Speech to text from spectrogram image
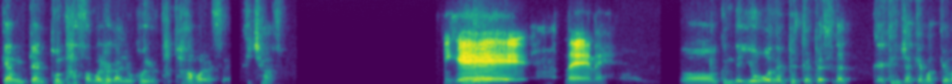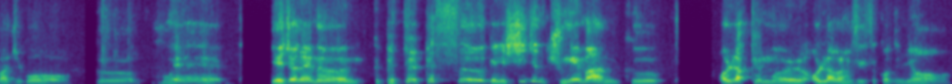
그냥 그냥 돈 다 써버려가지고 거기서 다 박아버렸어요. 귀찮아서. 이게 네네. 어 근데 요번에 배틀 패스가 꽤 괜찮게 바뀌어가지고 그 후에 예전에는 그 배틀 패스 그러니까 시즌 중에만 그 언락템을 언락을 할 수 있었거든요.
